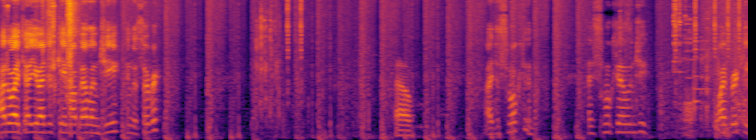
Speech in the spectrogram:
How do I tell you I just came up LMG in the server? How? I just smoked him. I just smoked LMG. Why Bricky?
